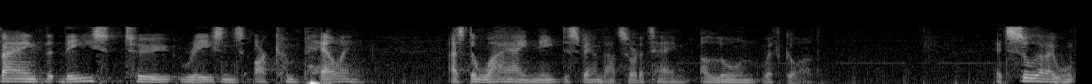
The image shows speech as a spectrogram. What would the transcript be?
find that these two reasons are compelling as to why I need to spend that sort of time alone with God. It's so that I won't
